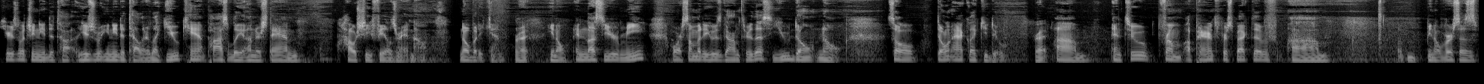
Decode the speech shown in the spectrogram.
here's what you need to here's what you need to tell her. Like you can't possibly understand how she feels right now. Nobody can. Right. You know, unless you're me or somebody who's gone through this, you don't know. So don't act like you do. Right. Um, and two from a parent's perspective, um, you know, versus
